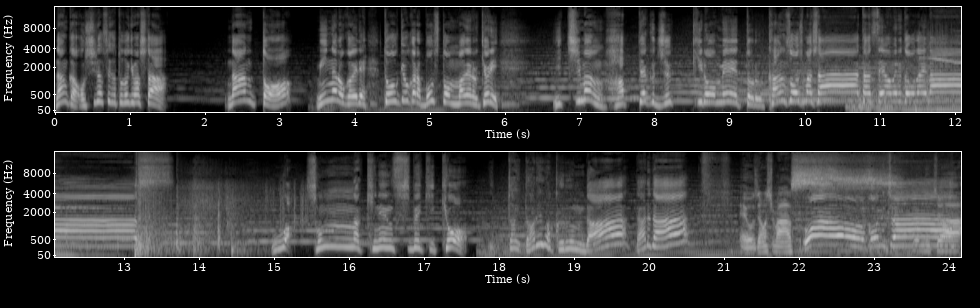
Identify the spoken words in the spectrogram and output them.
なんかお知らせが届きました。なんとみんなのおかげで東京からボストンまでの距離1万 810km 完走しました。達成おめでとうございます。うわそんな記念すべき今日一体誰が来るんだ？誰だ？えー、お邪魔します。わーおこんにちは。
